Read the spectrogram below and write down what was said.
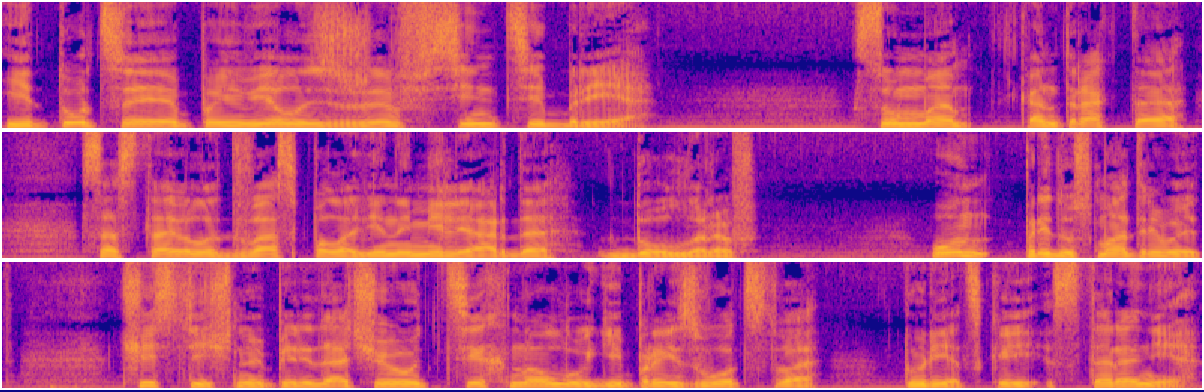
и Турции появилась же в сентябре. Сумма контракта составила 2,5 миллиарда долларов – он предусматривает частичную передачу технологий производства турецкой стороне.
